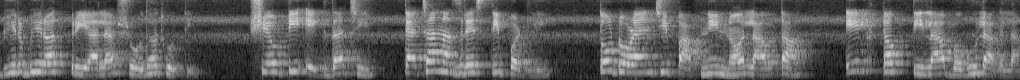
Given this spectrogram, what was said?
भिरभिरत प्रियाला शोधत होती. शेवटी एकदाची त्याच्या नजरेस ती पडली. तो डोळ्यांची पापणी न लावता एक टक तिला बघू लागला.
